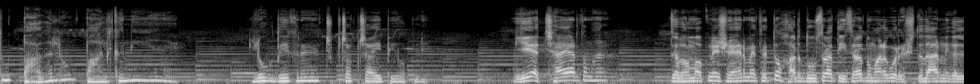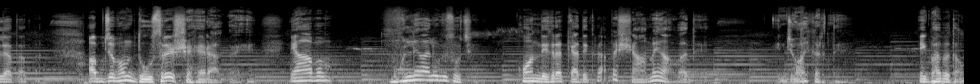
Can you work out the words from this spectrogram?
तुम पागल हो, बालकनी है। लोग देख रहे हैं, चुपचाप चाय पियो अपने। ये अच्छा है यार तुम्हारा। जब हम अपने शहर में थे तो हर दूसरा तीसरा तुम्हारा कोई रिश्तेदार निकल जाता था। अब जब हम दूसरे शहर आ गए हैं यहाँ अब हम मोहल्ले वालों की सोचे। कौन देख रहा, क्या देख रहा? अब शामें आबाद है। एंजॉय करते हैं। एक बात बताओ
